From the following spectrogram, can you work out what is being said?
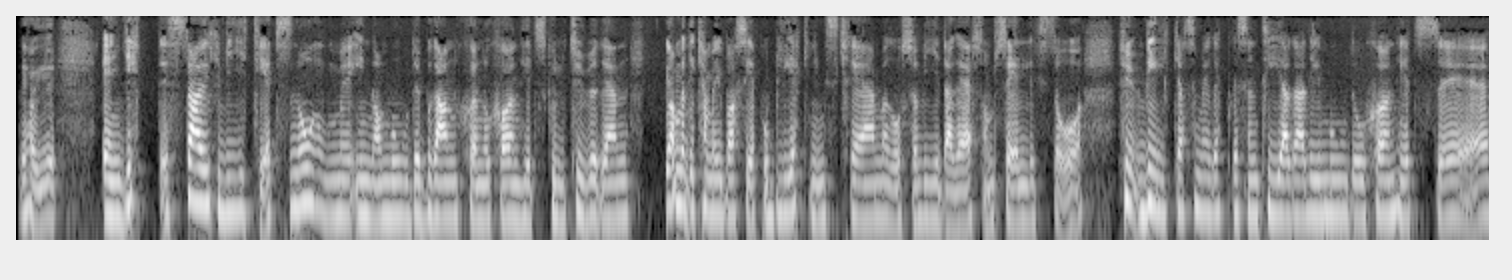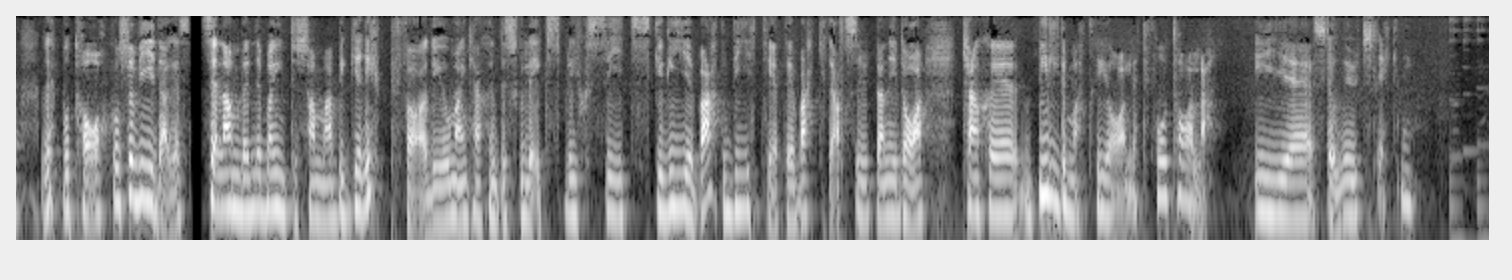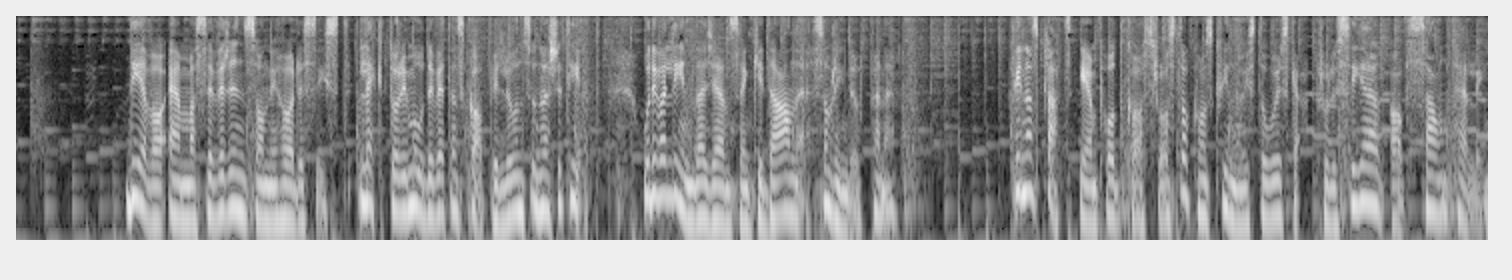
Vi har ju en jättestark vithetsnorm inom modebranschen och skönhetskulturen ja men det kan man ju bara se på blekningskrämer och så vidare som säljs och hur, vilka som är representerade i mode och skönhetsreportage eh, och så vidare. Sen använder man ju inte samma begrepp för det och man kanske inte skulle explicit skriva att vithet är vackrast utan idag kanske bildmaterialet får tala i eh, större utsträckning. Det var Emma Severinsson ni hörde sist, lektor i modevetenskap vid Lunds universitet. Och det var Linda Jensen Kidane som ringde upp henne. Kvinnans plats är en podcast från Stockholms kvinnohistoriska producerad av Soundtelling.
